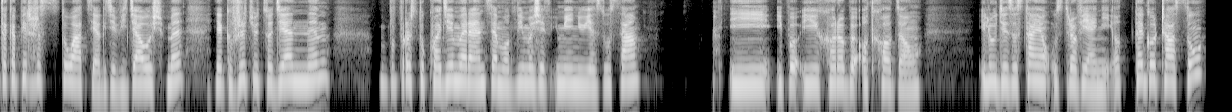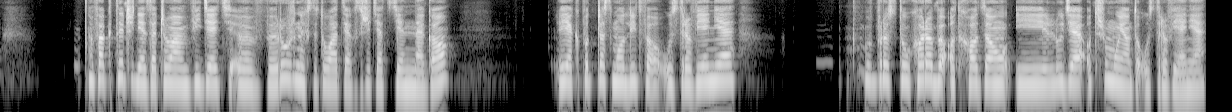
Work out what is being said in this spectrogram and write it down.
taka pierwsza sytuacja, gdzie widziałyśmy, jak w życiu codziennym po prostu kładziemy ręce, modlimy się w imieniu Jezusa i, i, i choroby odchodzą i ludzie zostają uzdrowieni. Od tego czasu faktycznie zaczęłam widzieć w różnych sytuacjach z życia codziennego, jak podczas modlitwy o uzdrowienie po prostu choroby odchodzą i ludzie otrzymują to uzdrowienie.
